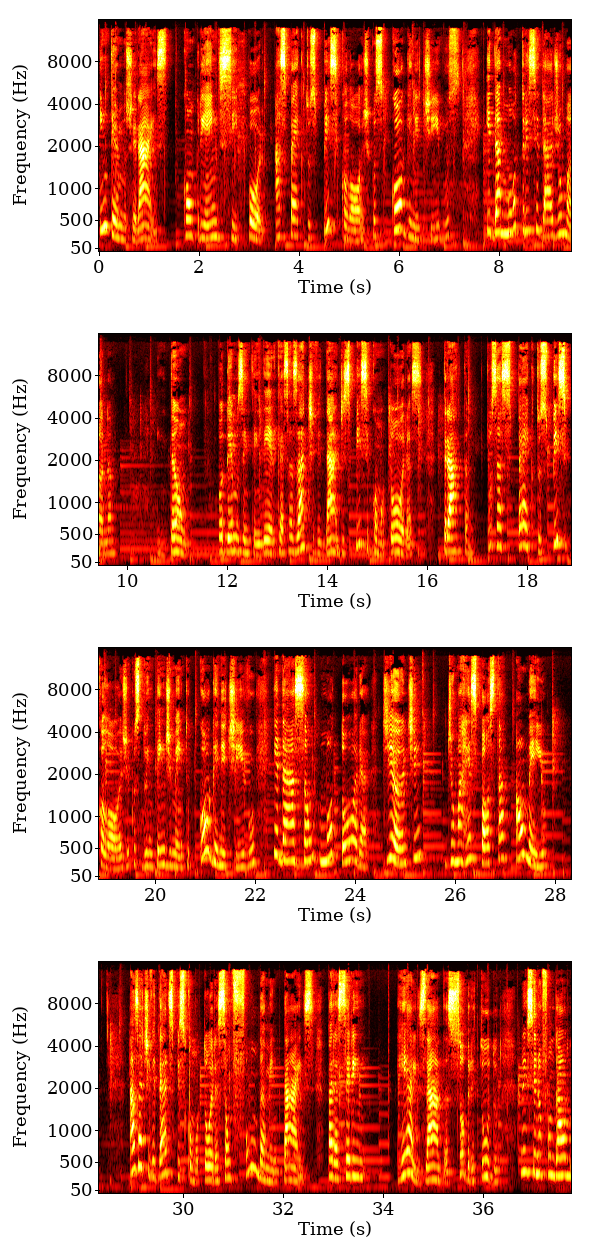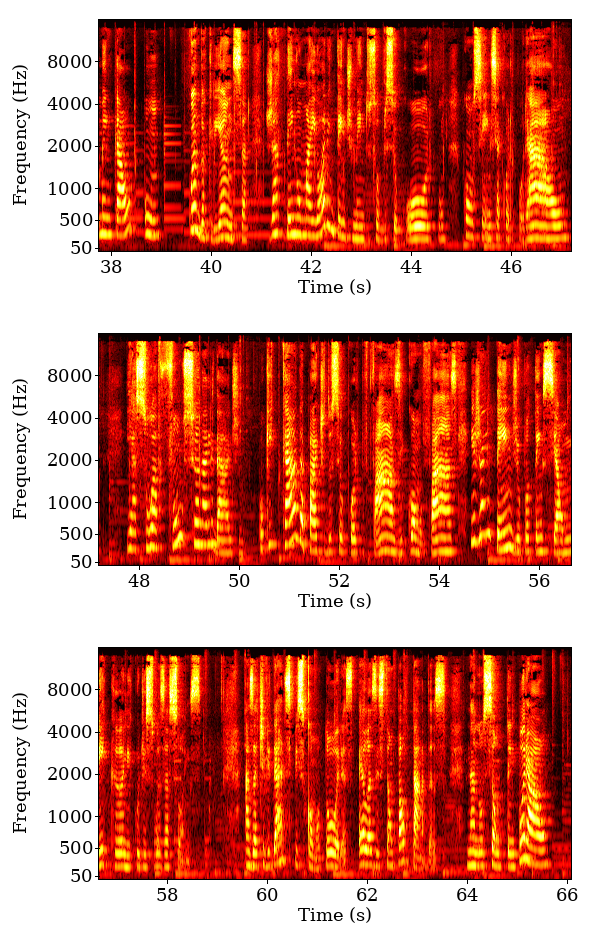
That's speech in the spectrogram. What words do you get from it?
Em termos gerais, compreende-se por aspectos psicológicos, cognitivos e da motricidade humana. Então, podemos entender que essas atividades psicomotoras tratam dos aspectos psicológicos do entendimento cognitivo e da ação motora diante de uma resposta ao meio. As atividades psicomotoras são fundamentais para serem realizadas, sobretudo, no ensino fundamental 1 quando a criança já tem um maior entendimento sobre seu corpo, consciência corporal e a sua funcionalidade, o que cada parte do seu corpo faz e como faz e já entende o potencial mecânico de suas ações. As atividades psicomotoras, elas estão pautadas na noção temporal,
